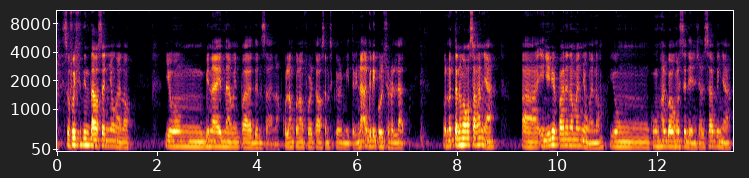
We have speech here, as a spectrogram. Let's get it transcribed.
So, 15,000 yung ano, yung binayad namin para dun sa ano, kulang-kulang 4,000 square meter na agricultural lot. O nagtanong ako sa kanya, ah, engineer paano naman yung ano, yung kung halimbawa residential, sabi niya,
